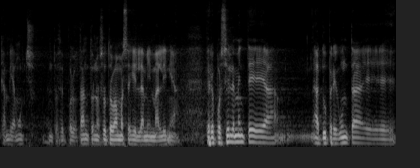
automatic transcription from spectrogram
cambia mucho. Entonces, por lo tanto, nosotros vamos a seguir la misma línea. Pero posiblemente a, tu pregunta, eh,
